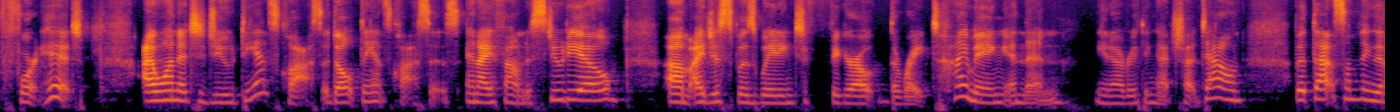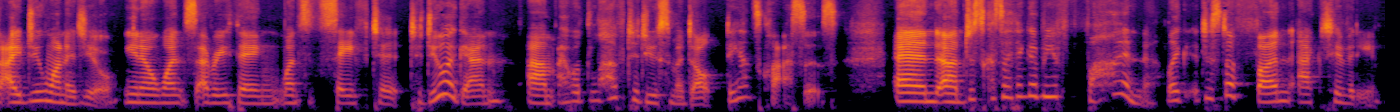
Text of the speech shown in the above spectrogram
before it hit, I wanted to do dance class, adult dance classes, and I found a studio. Um, I just was waiting to figure out the right timing, and then you know everything got shut down but that's something that i do want to do you know once everything once it's safe to to do again um, i would love to do some adult dance classes. And um, just because i think it'd be fun like just a fun activity.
